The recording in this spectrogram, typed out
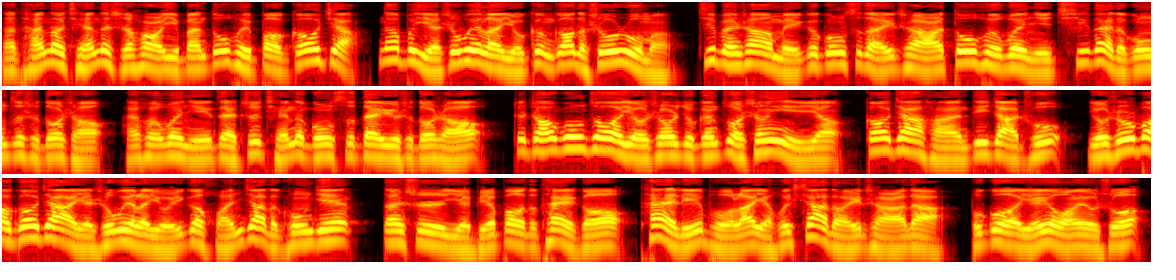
那谈到钱的时候，一般都会报高价，那不也是为了有更高的收入吗？基本上每个公司的 HR 都会问你期待的工资是多少，还会问你在之前的公司待遇是多少。这找工作有时候就跟做生意一样，高价喊低价出，有时候报高价也是为了有一个还价的空间。但是也别报的太高，太离谱了，也会吓到 HR 的。不过也有网友说，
